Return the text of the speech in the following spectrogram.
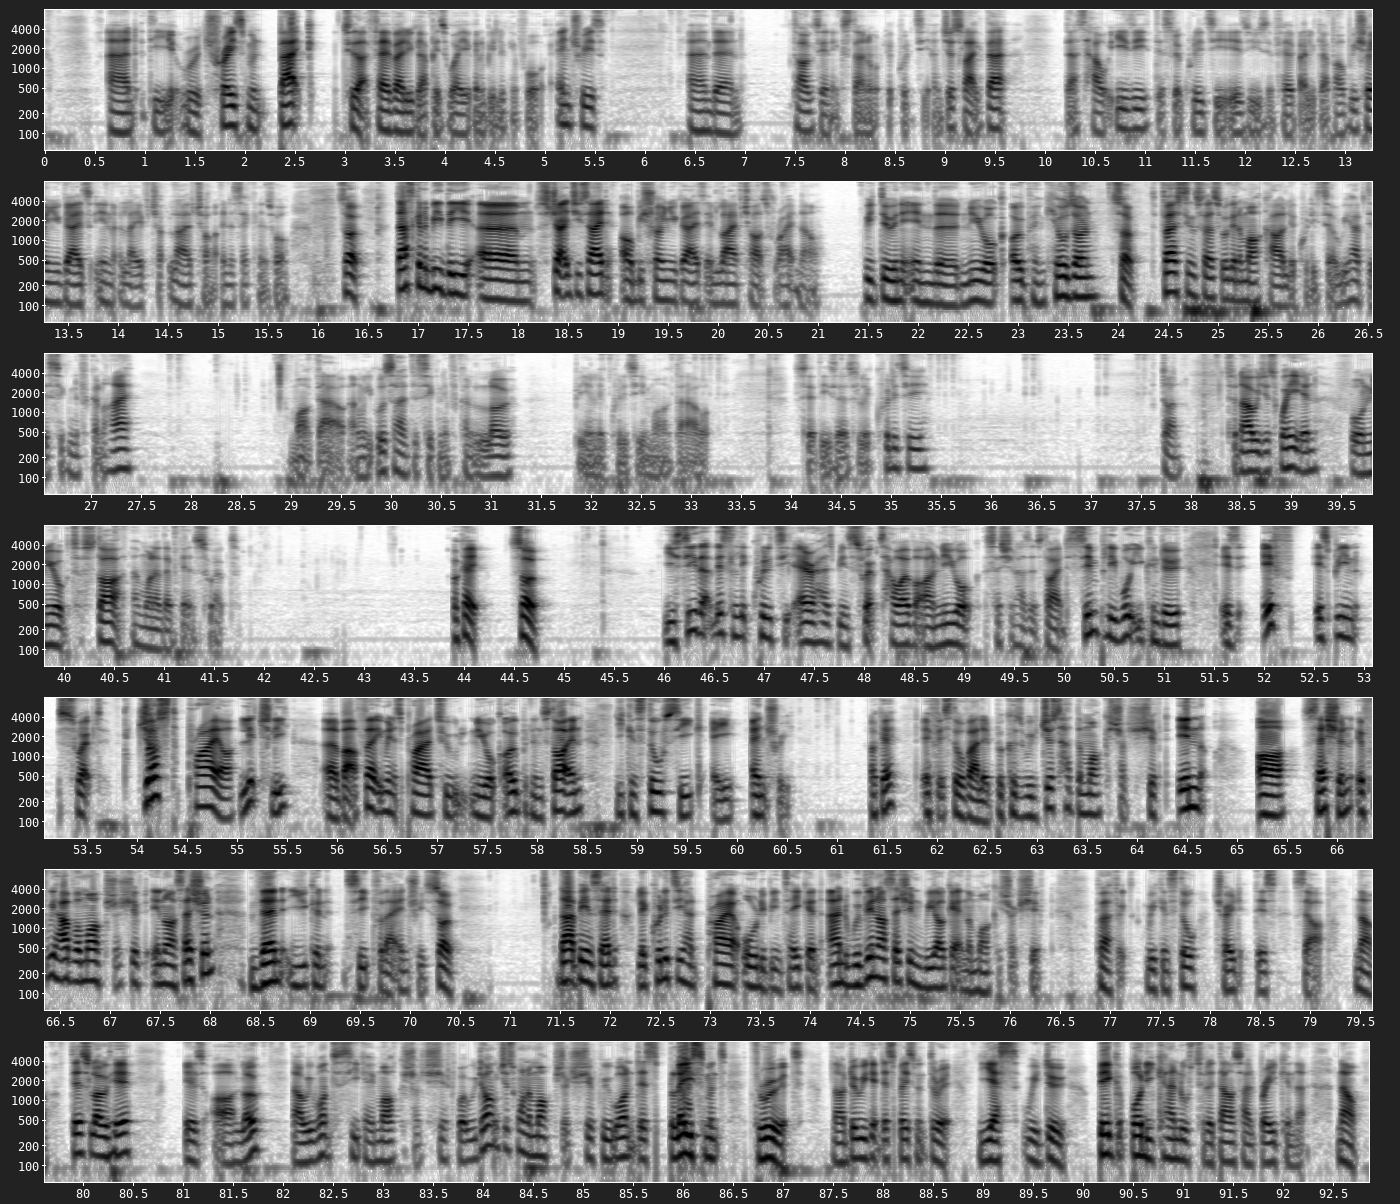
and the retracement back to that fair value gap is where you're going to be looking for entries and then targeting external liquidity. And just like that that's how easy this liquidity is using fair value gap. I'll be showing you guys in a live chart live chart in a second as well. So that's going to be the um, strategy side. I'll be showing you guys in live charts right now be doing it in the new york open kill zone so First things first, we're going to mark our liquidity. So we have this significant high, mark that out. And we also have the significant low being liquidity, mark that out. Set these as liquidity. Done. So now we're just waiting for New York to start and one of them getting swept. Okay, so you see that this liquidity area has been swept. However, our New York session hasn't started. Simply what you can do is if it's been swept just prior, literally uh, about 30 minutes prior to New York Open and starting, you can still seek a entry. Okay, if it's still valid, because we've just had the market structure shift in our session. If we have a market shift in our session, then you can seek for that entry. So that being said, liquidity had prior already been taken, and within our session, we are getting the market structure shift. Perfect. We can still trade this setup. Now, this low here is our low. Now we want to seek a market structure shift, but we don't just want a market structure shift, we want displacement through it. Now, do we get displacement through it? Yes, we do. Big body candles to the downside breaking that. Now,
